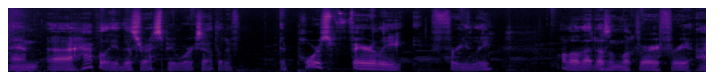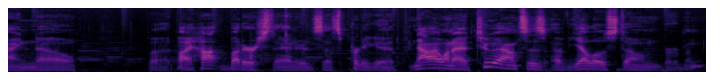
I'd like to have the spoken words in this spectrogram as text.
And uh, happily, this recipe works out that if it pours fairly freely, although that doesn't look very free, I know. But by hot butter standards, that's pretty good. Now I want to add two ounces of Yellowstone bourbon.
